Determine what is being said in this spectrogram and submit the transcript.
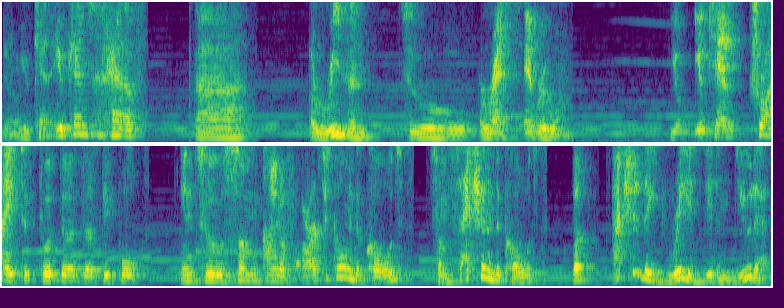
You know, you can't you can't have uh, a reason to arrest everyone. You you can try to put the, the people into some kind of article in the code, some section in the code, but actually they really didn't do that.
